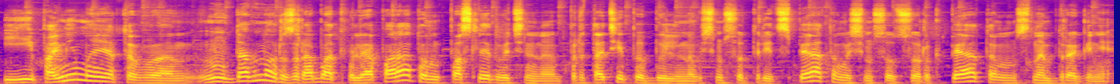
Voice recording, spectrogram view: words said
И помимо этого, ну, давно разрабатывали аппарат, он последовательно, прототипы были на 835, 845 Snapdragon,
